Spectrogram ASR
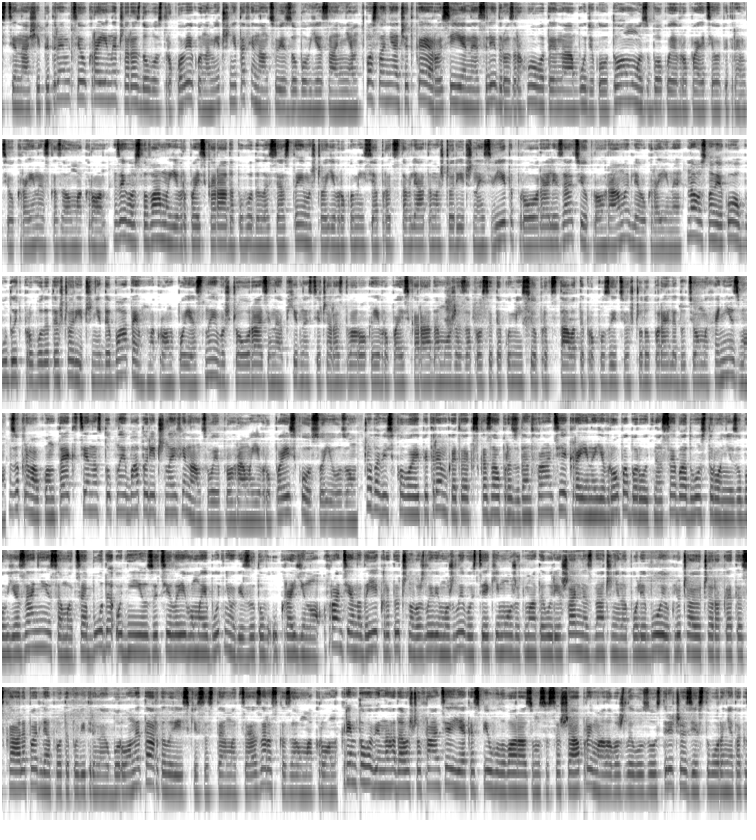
перебачуваності нашій підтримці України через довгострокові економічні та фінансові зобов'язання. Послання чітке Росії не слід розраховувати на будь-яку тому з боку європейців у підтримці України, сказав Макрон. За його словами, Європейська рада погодилася з тим, що Єврокомісія представлятиме щорічний звіт про реалізацію програми для України, на основі якого будуть проводити щорічні дебати. Макрон пояснив, що у разі необхідності через два роки Європейська рада може запросити комісію представити пропозицію щодо перегляду цього механізму, зокрема в контексті наступної багаторічної фінансової програми Європейського союзу щодо військової підтримки. То як сказав президент Франції, країни Європи беруть на себе двосторонні зобов'язання. і Саме це буде однією з цілей його майбутнього візиту в Україну. Франція надає критично важливі можливості, які можуть мати вирішальне значення на полі бою, включаючи ракети «Скальпи» для протиповітряної оборони та артилерійські системи Цезар, сказав Макрон. Крім того, він нагадав, що Франція, як і співголова разом з США, приймала важливу зустріч зі створення так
